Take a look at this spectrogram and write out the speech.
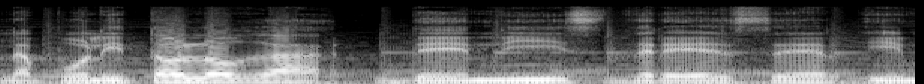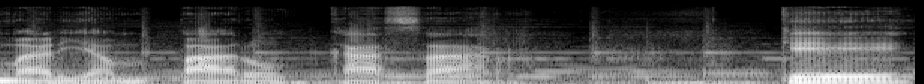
la politóloga Denise Dresser y María Amparo Casar, que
